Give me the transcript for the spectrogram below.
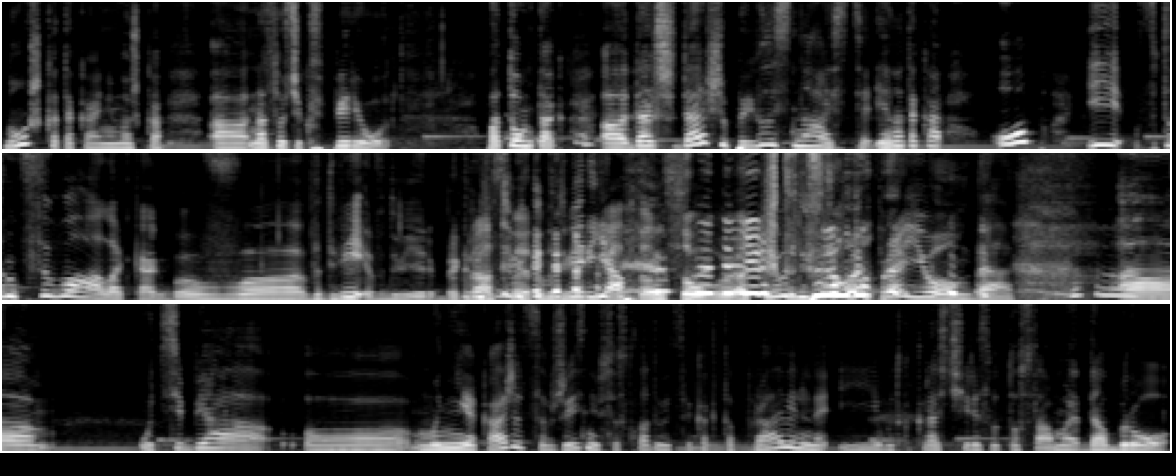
ножка такая, немножко а, носочек вперед, потом так а, дальше дальше появилась Настя, и она такая оп и втанцевала как бы в в дверь в дверь прекрасно, это в дверь я втанцовываю, а ты в дверной проем, да. У тебя э, мне кажется, в жизни все складывается как-то правильно, и вот как раз через вот то самое добро.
